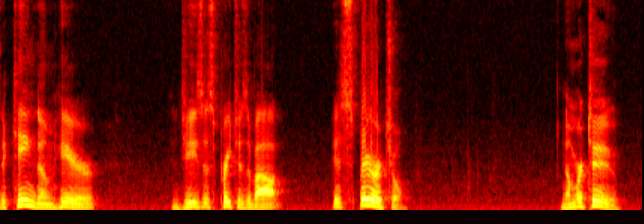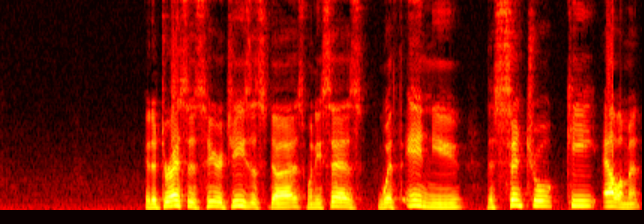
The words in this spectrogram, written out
the kingdom here Jesus preaches about is spiritual. Number two, it addresses here, Jesus does, when he says, within you, the central key element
